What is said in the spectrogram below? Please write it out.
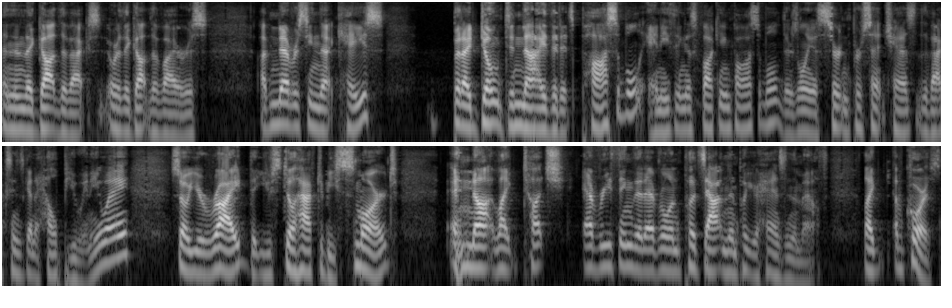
and then they got the vaccine or they got the virus. I've never seen that case. but I don't deny that it's possible. Anything is fucking possible. There's only a certain percent chance that the vaccine is going to help you anyway. So you're right that you still have to be smart and not like touch everything that everyone puts out and then put your hands in the mouth. Like, of course,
